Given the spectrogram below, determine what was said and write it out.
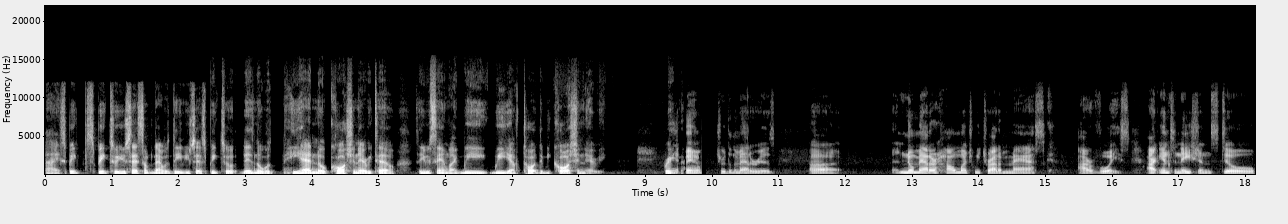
All right, speak speak to you said something that was deep. You said speak to there's no he had no cautionary tale. So you were saying like we we have taught to be cautionary. Great yeah, man. Truth of the matter is, uh no matter how much we try to mask our voice, our intonation still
